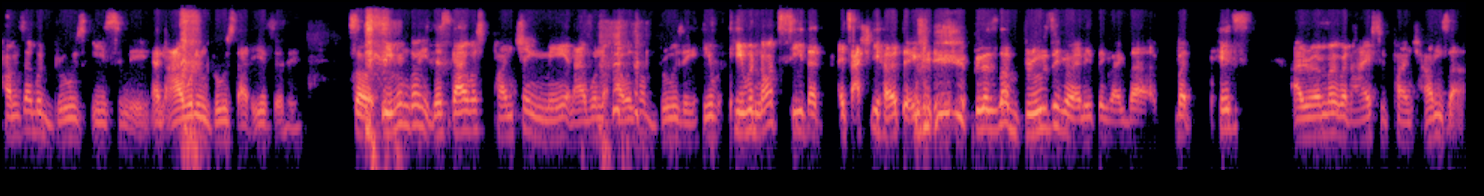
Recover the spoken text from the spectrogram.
Hamza would bruise easily, and I wouldn't bruise that easily. So even though he, this guy was punching me and I wouldn't I was not bruising, he he would not see that it's actually hurting because it's not bruising or anything like that. But his I remember when I used to punch Hamza,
